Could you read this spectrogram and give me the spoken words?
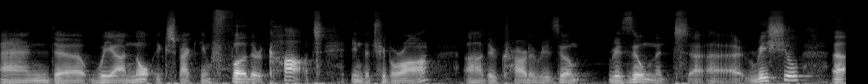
and uh, we are not expecting further cuts in the triple R, uh, the required resume, resumption uh, ratio. Uh,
